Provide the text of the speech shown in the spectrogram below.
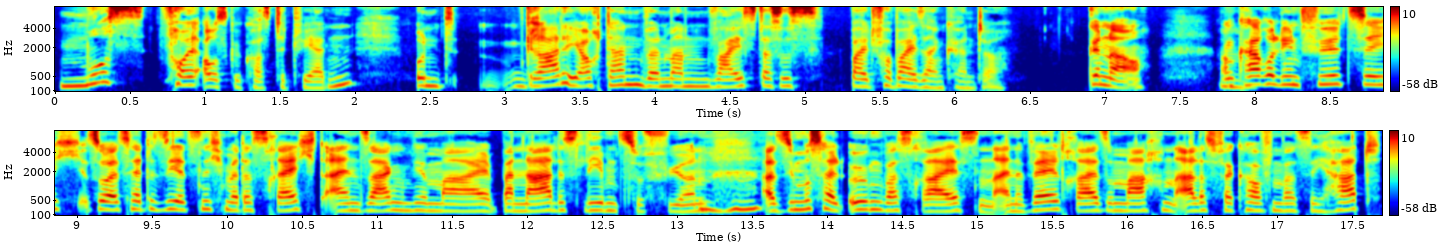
muss voll ausgekostet werden. Und gerade ja auch dann, wenn man weiß, dass es bald vorbei sein könnte. Genau. Und mhm. Caroline fühlt sich so, als hätte sie jetzt nicht mehr das Recht, ein, sagen wir mal, banales Leben zu führen. Mhm. Also sie muss halt irgendwas reißen, eine Weltreise machen, alles verkaufen, was sie hat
